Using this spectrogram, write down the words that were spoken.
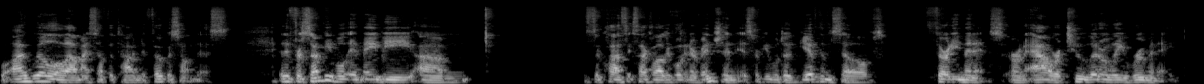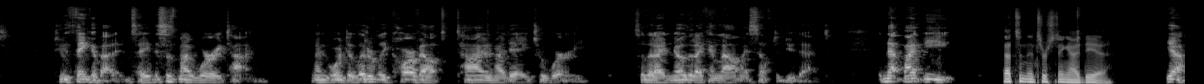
well i will allow myself the time to focus on this and then for some people it may be um, it's a classic psychological intervention is for people to give themselves 30 minutes or an hour to literally ruminate to think about it and say, this is my worry time. And I'm going to literally carve out time in my day to worry so that I know that I can allow myself to do that. And that might be. That's an interesting idea. Yeah.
